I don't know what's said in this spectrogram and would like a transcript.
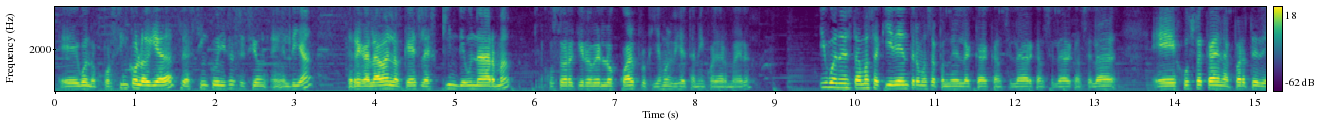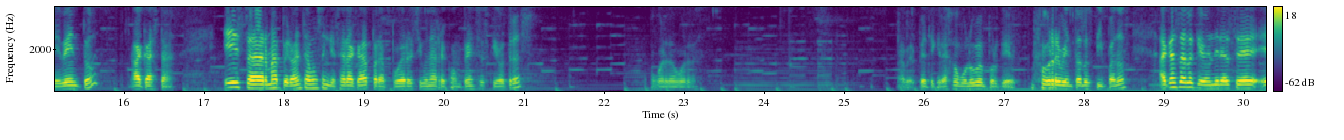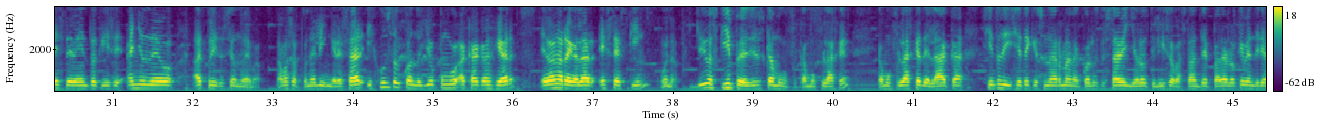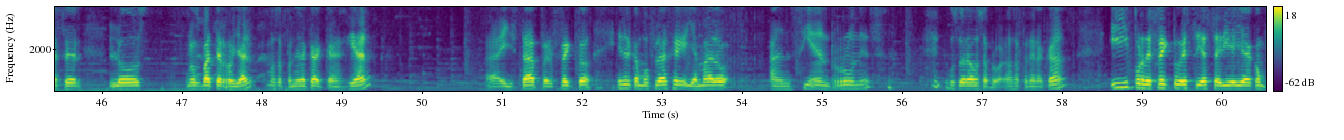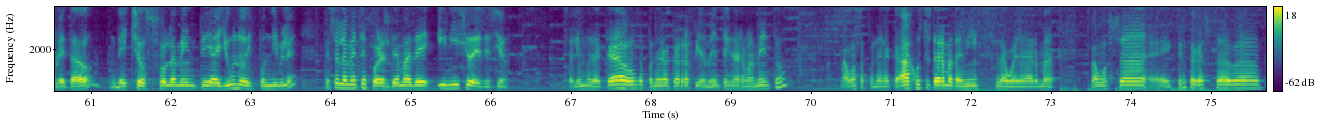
Eh, bueno, por 5 logueadas, o sea, 5 inicios de sesión en el día. Te regalaban lo que es la skin de una arma. Justo ahora quiero ver lo cual porque ya me olvidé también cuál arma era. Y bueno, estamos aquí dentro. Vamos a ponerle acá cancelar, cancelar, cancelar. Eh, justo acá en la parte de evento. Acá está. Esta arma, pero antes vamos a ingresar acá para poder recibir unas recompensas que otras. Guarda, guarda. A ver, espérate que le dejo volumen porque voy a reventar los tímpanos. Acá está lo que vendría a ser este evento que dice Año Nuevo, actualización nueva. Vamos a ponerle ingresar y justo cuando yo pongo acá canjear, le van a regalar esta skin. Bueno, yo digo skin, pero es camuflaje. Camuflaje de la AK-117, que es un arma en la cual ustedes saben yo lo utilizo bastante para lo que vendría a ser los, los Battle Royale. Vamos a poner acá canjear. Ahí está, perfecto. Es el camuflaje llamado Ancien Runes. Justo ahora vamos a probar. Vamos a poner acá. Y por defecto este ya estaría ya completado. De hecho solamente hay uno disponible. Que solamente por el tema de inicio de sesión. Salimos de acá. Vamos a poner acá rápidamente en armamento. Vamos a poner acá. Ah, justo esta arma también es una buena arma. Vamos a... Eh, creo que acá estaba...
